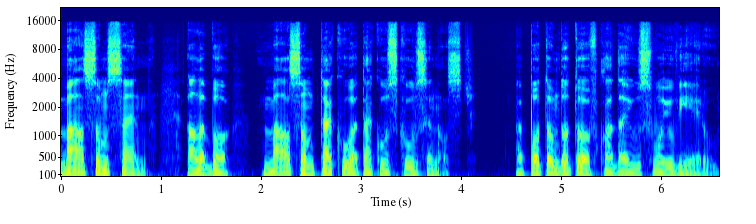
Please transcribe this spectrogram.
mal som sen, alebo mal som takú a takú skúsenosť. A potom do toho vkladajú svoju vieru.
